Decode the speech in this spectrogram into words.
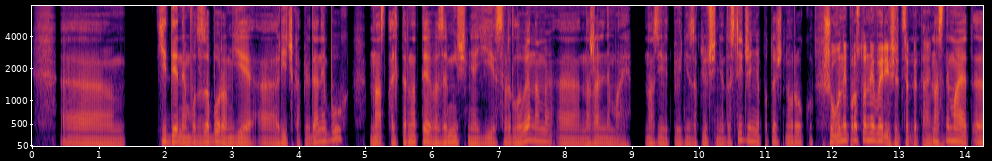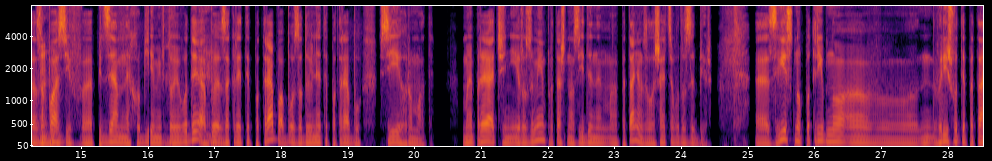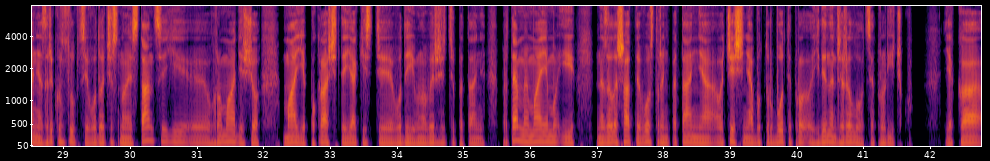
єдиним водозабором є е, річка Південний Буг. У нас альтернативи заміщення її свердловинами, е, на жаль, немає. У нас є відповідні заключення дослідження поточного року. Що вони просто не вирішать це питання. У нас немає е, запасів підземних об'ємів тої води, аби закрити потребу або задовольнити потребу всієї громади. Ми приречені і розуміємо про те, що нас єдиним е, питанням залишається водозабір. Е, Звісно, потрібно е, вирішувати питання з реконструкції водоочисної станції в громаді, що має покращити якість води, і воно вирішить це питання. Проте ми маємо і не залишати восторонь питання очищення або турботи про єдине джерело це про річку. Яка,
